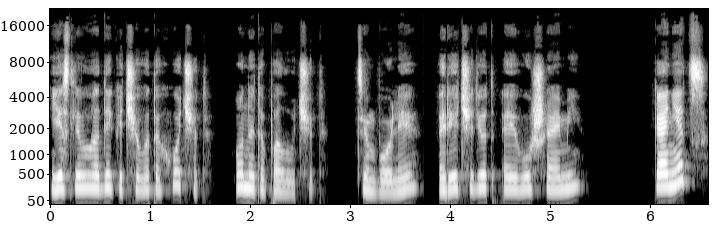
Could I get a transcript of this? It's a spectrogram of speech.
Если владыка чего-то хочет, он это получит. Тем более, речь идет о его Шами. Конец.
